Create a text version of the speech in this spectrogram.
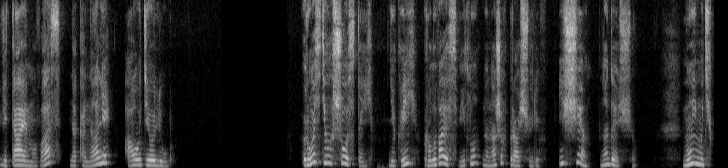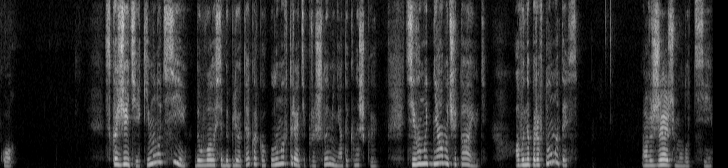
Вітаємо вас на каналі Аудіолюб. Розділ шостий, який проливає світло на наших пращурів. І ще на дещо. Ну і Митько. Скажіть, які молодці, дивувалася бібліотекарка, коли ми втретє прийшли міняти книжки. Цілими днями читають. А ви не перевтомитесь? А вже ж молодці,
